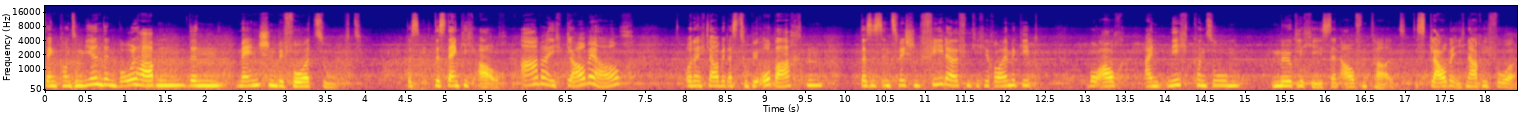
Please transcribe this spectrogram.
den konsumierenden, wohlhabenden Menschen bevorzugt. Das, das denke ich auch. Aber ich glaube auch, oder ich glaube, das zu beobachten, dass es inzwischen viele öffentliche Räume gibt, wo auch ein Nichtkonsum möglich ist, ein Aufenthalt. Das glaube ich nach wie vor.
